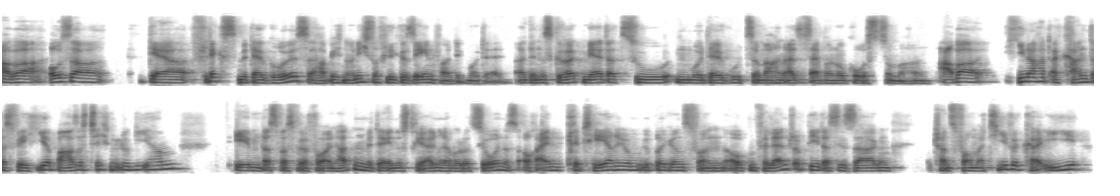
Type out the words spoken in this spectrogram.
aber außer der Flex mit der Größe habe ich noch nicht so viel gesehen von dem Modell. Denn es gehört mehr dazu, ein Modell gut zu machen, als es einfach nur groß zu machen. Aber China hat erkannt, dass wir hier Basistechnologie haben. Eben das, was wir vorhin hatten mit der industriellen Revolution, ist auch ein Kriterium übrigens von Open Philanthropy, dass sie sagen, transformative KI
